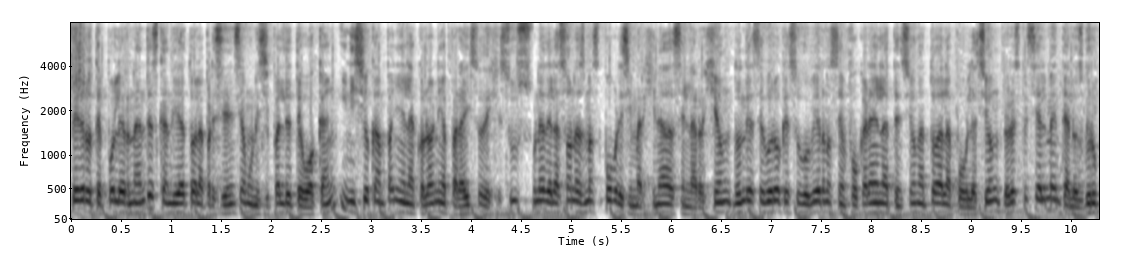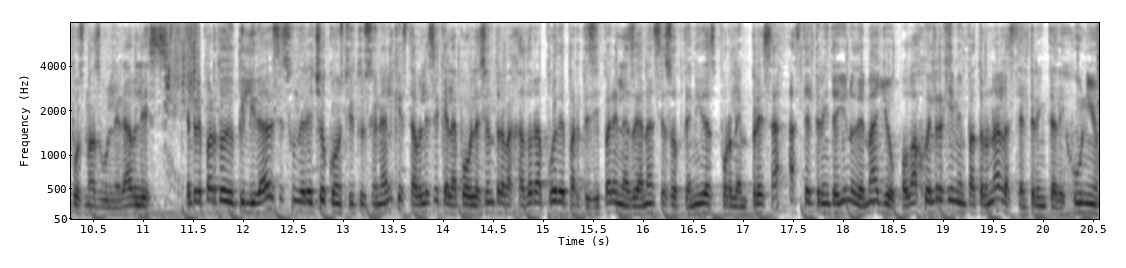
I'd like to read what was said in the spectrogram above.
Pedro Tepol Hernández, candidato a la presidencia municipal de Tehuacán, inició campaña en la colonia Paraíso de Jesús, una de las zonas más pobres y marginadas en la región, donde aseguró que su gobierno se enfocará en la atención a toda la población, pero especialmente a los grupos más vulnerables. El reparto de utilidades es un derecho constitucional que establece que la población trabajadora puede participar en las ganancias obtenidas por la empresa hasta el 31 de mayo o bajo el régimen patronal hasta el 30 de junio.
